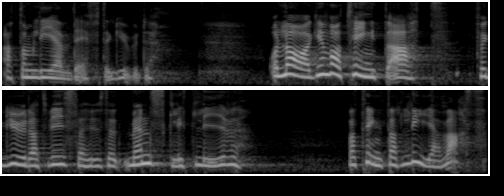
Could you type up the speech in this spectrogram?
att de levde efter Gud. Och lagen var tänkt att, för Gud att visa hur ett mänskligt liv var tänkt att levas.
